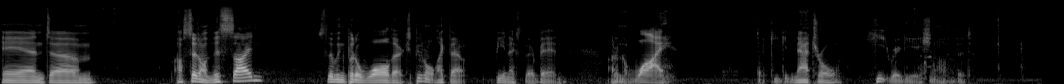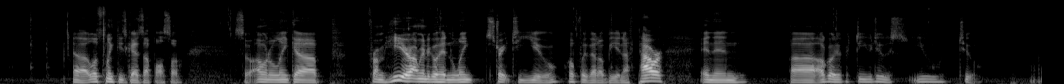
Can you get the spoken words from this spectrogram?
And um, I'll sit on this side so that we can put a wall there. Because people don't like that being next to their bed. I don't know why. It's like you get natural heat radiation off of it. Uh, let's link these guys up also. So I want to link up from here. I'm going to go ahead and link straight to you. Hopefully that'll be enough power. And then uh, I'll go to you too. You too. Uh,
